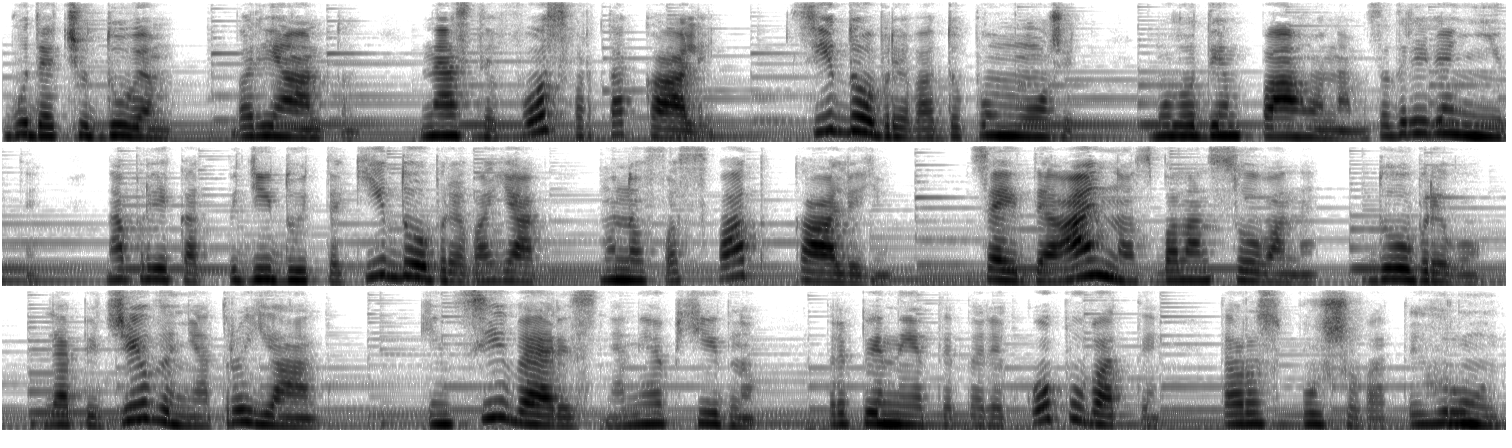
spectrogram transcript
буде чудовим варіантом нести фосфор та калій. Ці добрива допоможуть молодим пагонам задерев'яніти. Наприклад, підійдуть такі добрива, як монофосфат калію. Це ідеально збалансоване добриво для підживлення троянд. В кінці вересня необхідно припинити перекопувати та розпушувати ґрунт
